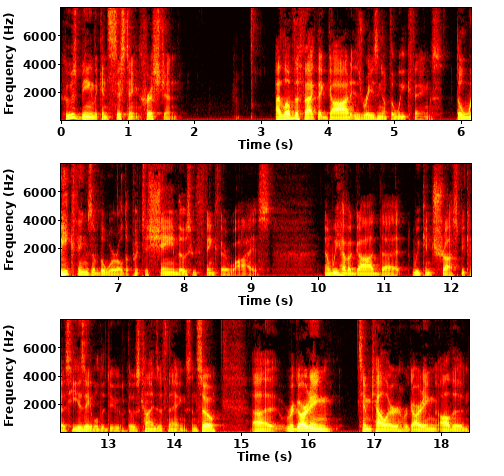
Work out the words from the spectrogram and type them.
Who's being the consistent Christian? I love the fact that God is raising up the weak things the weak things of the world to put to shame those who think they're wise. And we have a God that we can trust because he is able to do those kinds of things. And so, uh, regarding Tim Keller, regarding all the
